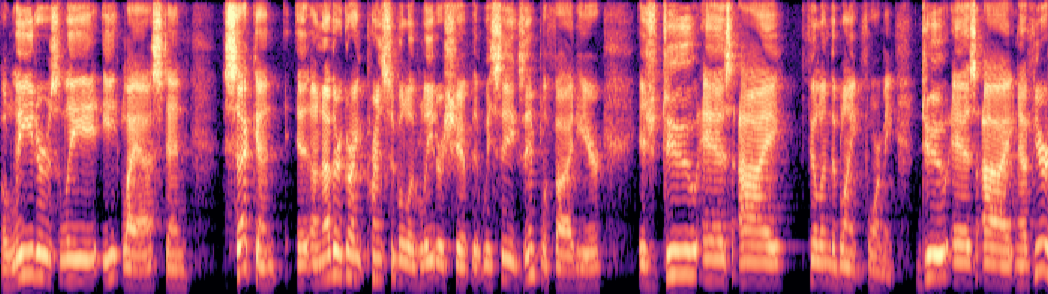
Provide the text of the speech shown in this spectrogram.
A Leaders lead, eat last, and second, another great principle of leadership that we see exemplified here is do as I fill in the blank for me. Do as I now if your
